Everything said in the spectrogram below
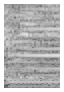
Dominika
